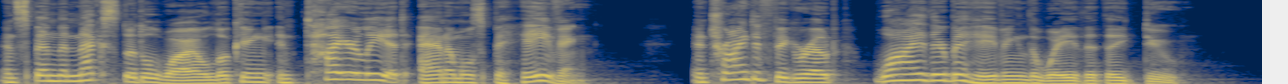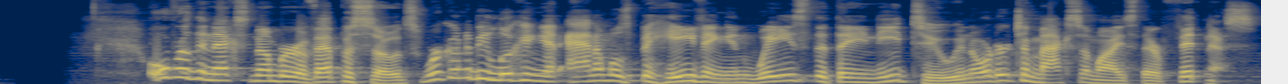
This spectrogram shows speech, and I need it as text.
and spend the next little while looking entirely at animals behaving and trying to figure out why they're behaving the way that they do. Over the next number of episodes, we're going to be looking at animals behaving in ways that they need to in order to maximize their fitness.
